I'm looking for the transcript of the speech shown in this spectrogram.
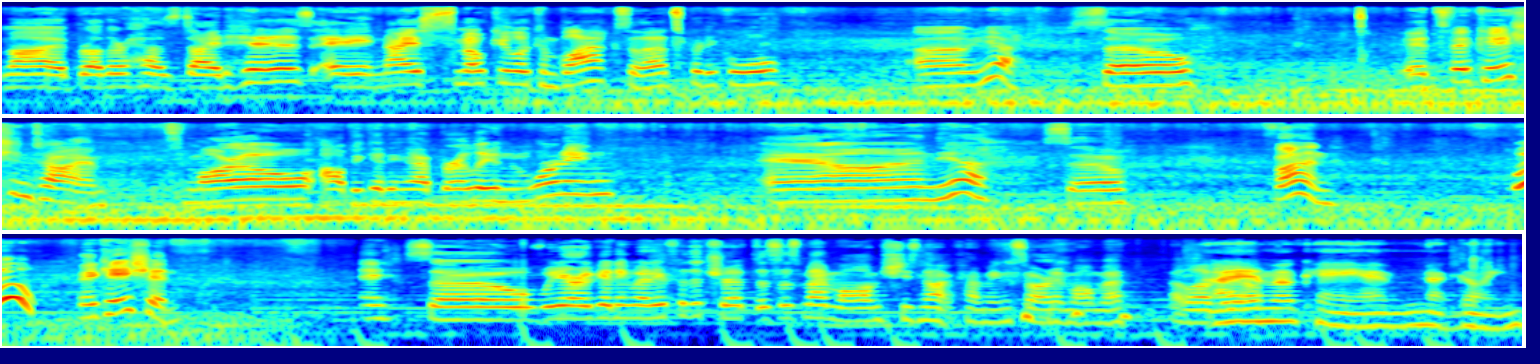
My brother has dyed his a nice smoky looking black, so that's pretty cool. Um, yeah, so it's vacation time. Tomorrow I'll be getting up early in the morning and yeah, so fun. Woo! Vacation. Okay, so we are getting ready for the trip. This is my mom. She's not coming. Sorry, Mama. I love you. I am okay. I'm not going.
